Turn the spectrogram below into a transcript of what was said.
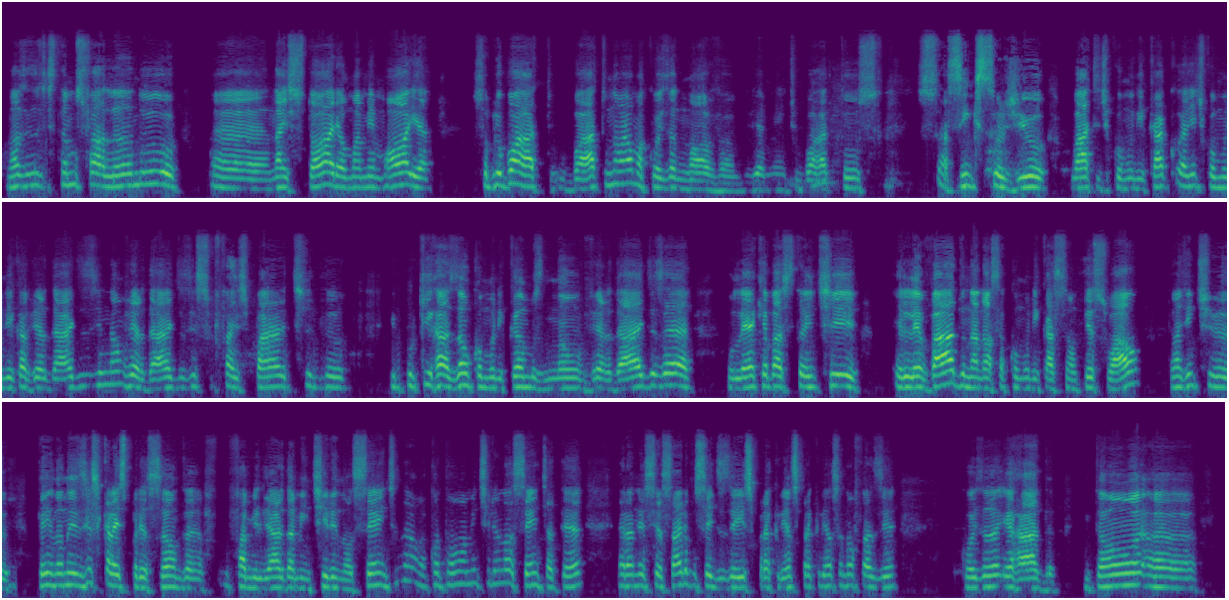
nós estamos falando na história uma memória sobre o boato. O boato não é uma coisa nova, obviamente. O boatos assim que surgiu o ato de comunicar, a gente comunica verdades e não verdades, isso faz parte do. E por que razão comunicamos não verdades? É, o leque é bastante elevado na nossa comunicação pessoal, então a gente tem, não existe aquela expressão familiar da mentira inocente, não, contou uma mentira inocente, até era necessário você dizer isso para a criança, para a criança não fazer coisa errada. Então,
